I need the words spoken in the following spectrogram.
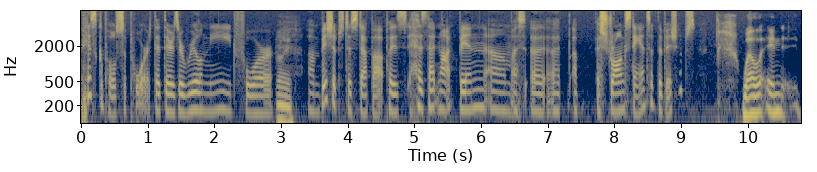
Episcopal support that there's a real need for right. um, bishops to step up. Has has that not been um, a, a, a, a strong stance of the bishops? Well, in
